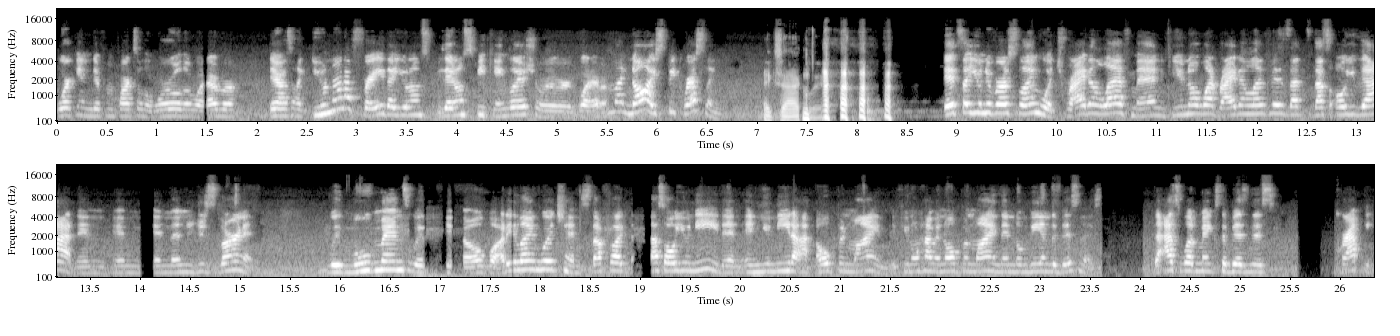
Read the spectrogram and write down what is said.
working in different parts of the world or whatever, they're like, "You're not afraid that you don't they don't speak English or whatever." I'm like, "No, I speak wrestling." Exactly. it's a universal language, right and left, man. If you know what right and left is, that's that's all you got, and and and then you just learn it with movements, with you know body language and stuff like that. That's all you need, and and you need an open mind. If you don't have an open mind, then don't be in the business. That's what makes the business crappy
